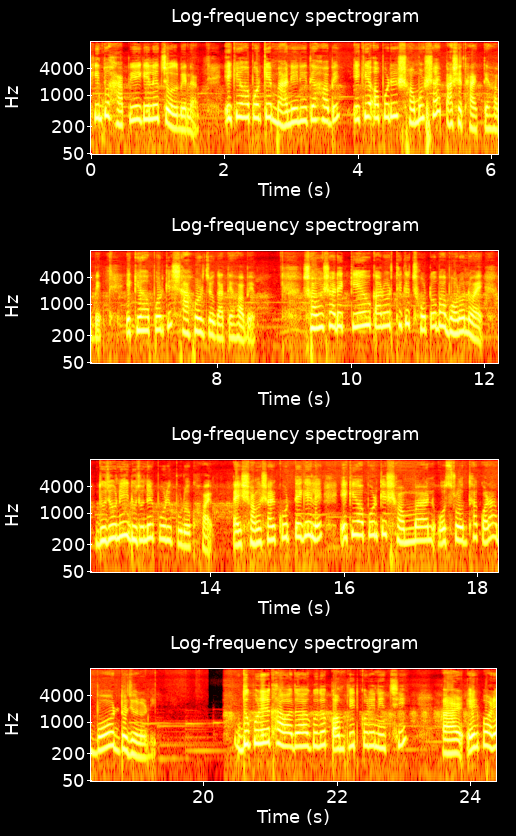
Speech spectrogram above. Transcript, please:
কিন্তু হাঁপিয়ে গেলে চলবে না। একে অপরকে মানিয়ে নিতে হবে, একে অপরের সমস্যায় পাশে থাকতে হবে, একে অপরকে সাহস যোগাতে হবে। সংসারে কেউ কারোর থেকে ছোট বা বড় নয়, দুজনেই দুজনের পরিপূরক হয়। তাই সংসার করতে গেলে একে অপরকে সম্মান ও শ্রদ্ধা করা বড্ড জরুরি। দুপুরের খাওয়া দাওয়াগুলো কমপ্লিট করে নিচ্ছি। আর এরপরে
